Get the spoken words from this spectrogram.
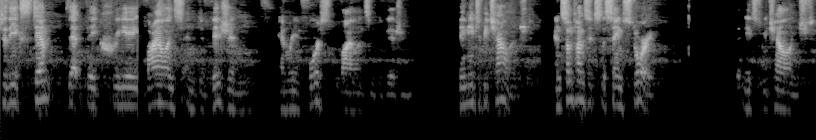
To the extent that they create violence and division and reinforce violence and division, they need to be challenged. And sometimes it's the same story that needs to be challenged.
